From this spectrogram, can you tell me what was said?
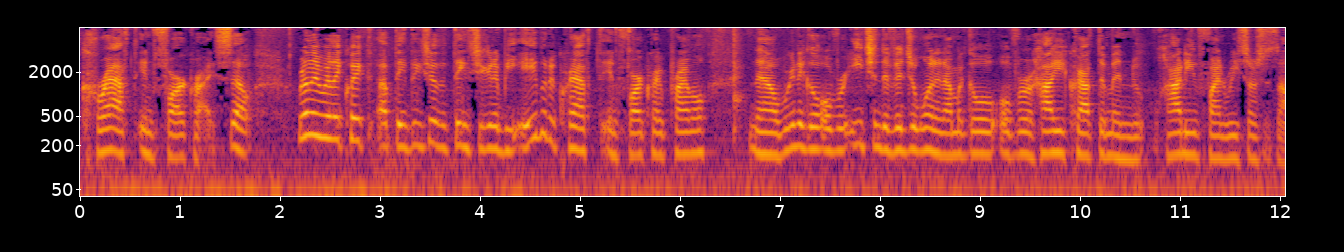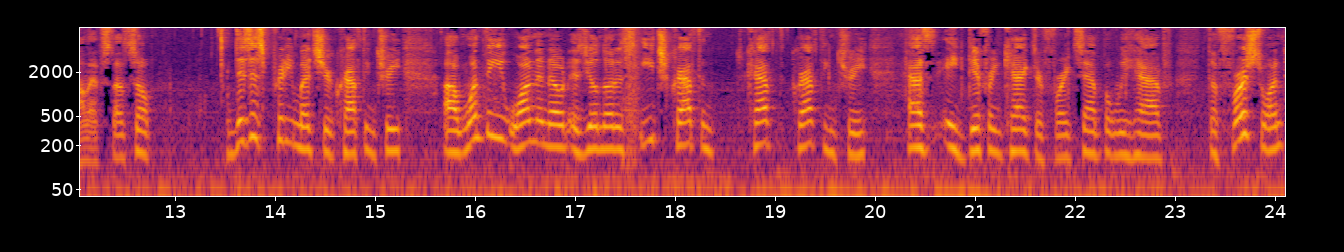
craft in Far Cry. So, really, really quick update. These are the things you're going to be able to craft in Far Cry Primal. Now, we're going to go over each individual one, and I'm going to go over how you craft them and how do you find resources and all that stuff. So, this is pretty much your crafting tree. Uh, one thing you want to note is you'll notice each crafting, craft, crafting tree has a different character. For example, we have the first one,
